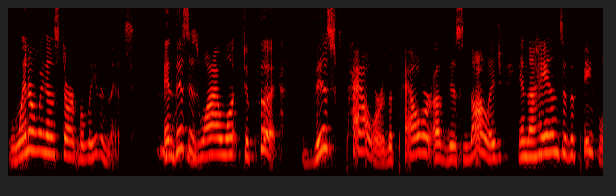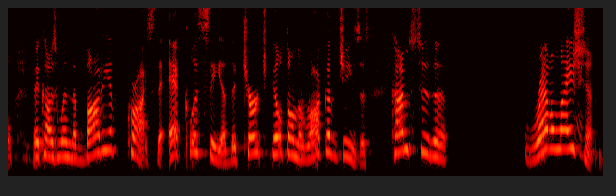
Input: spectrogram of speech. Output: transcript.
When are we going to start believing this? And this is why I want to put this power, the power of this knowledge, in the hands of the people. Mm-hmm. Because when the body of Christ, the ecclesia, the church built on the rock of Jesus, comes to the revelation,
